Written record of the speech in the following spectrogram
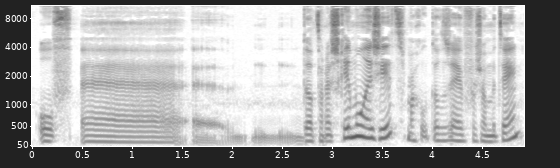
of uh, uh, dat er een schimmel in zit, maar goed, dat is even voor zometeen.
